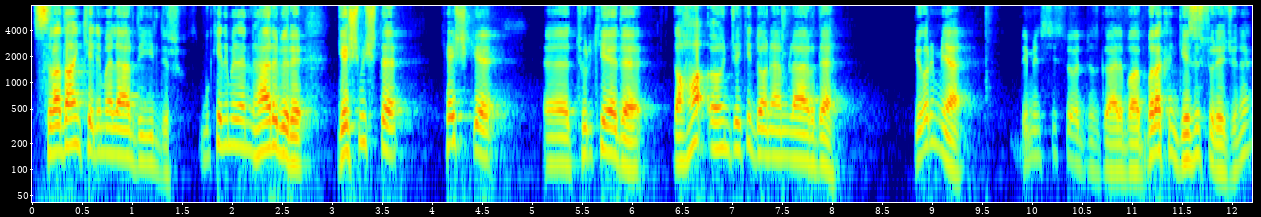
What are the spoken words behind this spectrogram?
sıradan kelimeler değildir. Bu kelimelerin her biri geçmişte keşke e, Türkiye'de daha önceki dönemlerde diyorum ya demin siz söylediniz galiba bırakın gezi sürecini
